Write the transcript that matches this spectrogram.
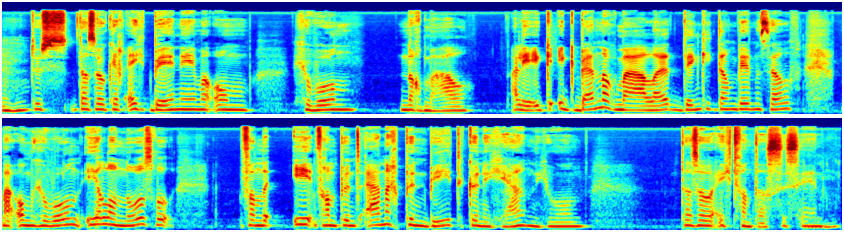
Mm-hmm. Dus dat zou ik er echt bij nemen om gewoon normaal Allee, ik, ik ben normaal, hè, denk ik dan bij mezelf. Maar om gewoon heel onnozel van, de e, van punt A naar punt B te kunnen gaan, gewoon. Dat zou echt fantastisch zijn.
